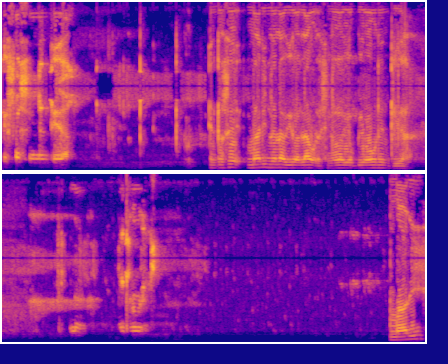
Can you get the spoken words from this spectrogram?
Si fuese una entidad. Entonces Mari no la vio a Laura, sino la vio, vio a una entidad. No. Al revés. Mari,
